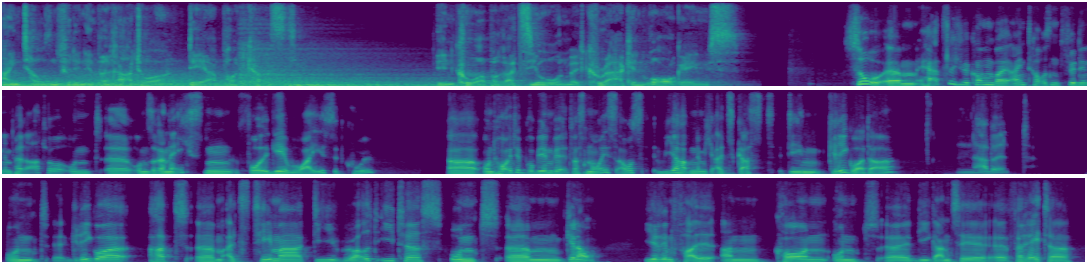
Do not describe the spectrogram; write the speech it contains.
1000 für den Imperator, der Podcast. In Kooperation mit Kraken Wargames. So, ähm, herzlich willkommen bei 1000 für den Imperator und äh, unserer nächsten Folge Why is it cool? Äh, und heute probieren wir etwas Neues aus. Wir haben nämlich als Gast den Gregor da. Nabend. Und äh, Gregor hat ähm, als Thema die World Eaters und ähm, genau ihren Fall an Korn und äh, die ganze äh, Verräter,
